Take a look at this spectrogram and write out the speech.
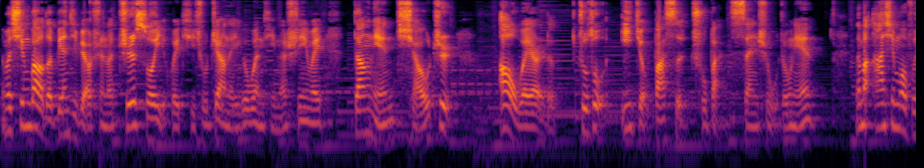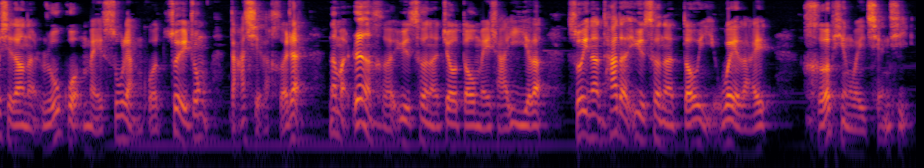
那么星报的编辑表示呢，之所以会提出这样的一个问题呢，是因为当年乔治奥维尔的。著作一九八四出版三十五周年。那么阿西莫夫写道呢？如果美苏两国最终打起了核战，那么任何预测呢就都没啥意义了。所以呢，他的预测呢都以未来和平为前提。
